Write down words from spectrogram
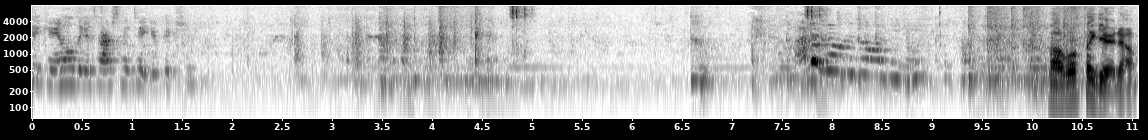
you hold the guitar so I can take your picture? I don't really know how to use guitar. Well, we'll figure it out.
